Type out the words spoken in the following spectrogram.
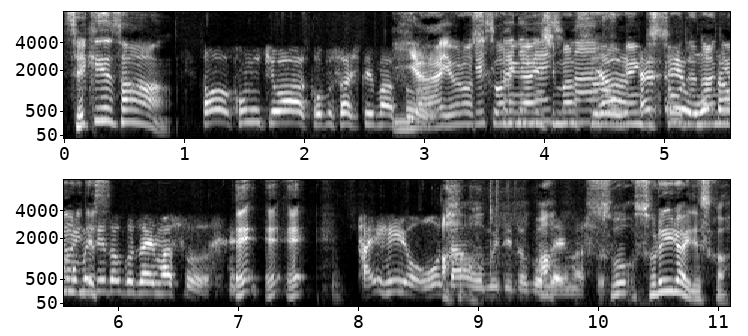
関平さんあこんにちは。ご無沙汰してます。いやよろしくお願いします。お元気そうで何よりです。おめでとうございます。え、え、え。太平洋横断おめでとうございます。そ、それ以来ですか。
